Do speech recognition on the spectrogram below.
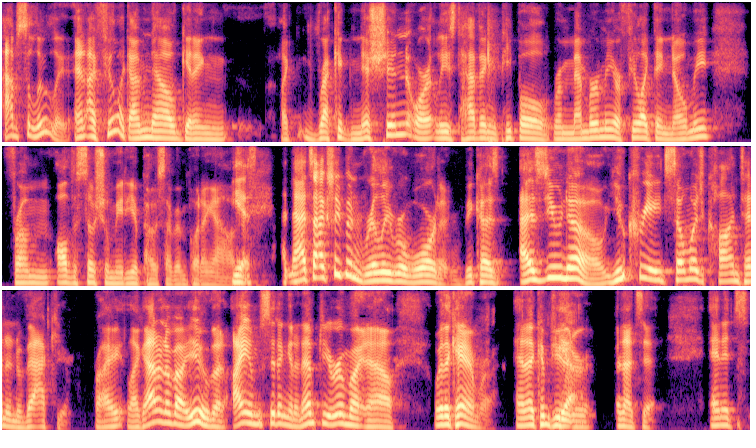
Absolutely. And I feel like I'm now getting like recognition or at least having people remember me or feel like they know me from all the social media posts I've been putting out. Yes. And that's actually been really rewarding because as you know, you create so much content in a vacuum right? Like, I don't know about you, but I am sitting in an empty room right now with a camera and a computer, yeah. and that's it. And it's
